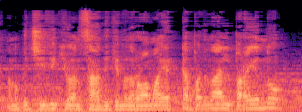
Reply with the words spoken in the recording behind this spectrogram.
നമുക്ക് ജീവിക്കുവാൻ സാധിക്കുന്നത്. റോമ എട്ട് പതിനാലിൽ പറയുന്നു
